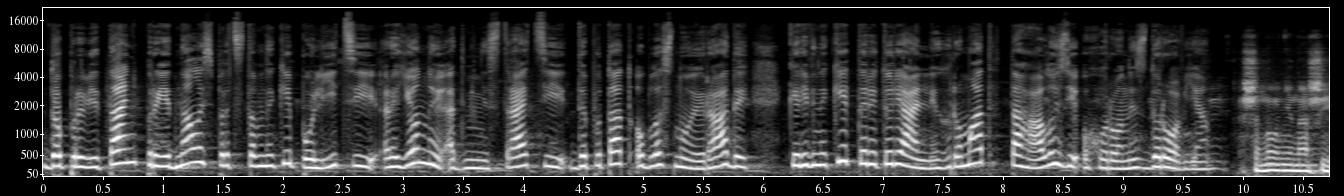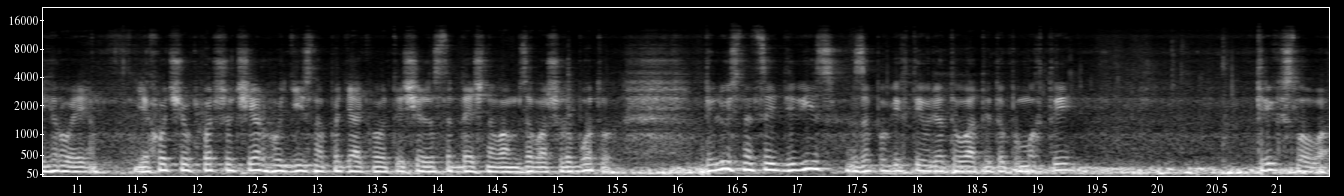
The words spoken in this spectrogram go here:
До привітань приєднались представники поліції, районної адміністрації, депутат обласної ради, керівники територіальних громад та галузі охорони здоров'я. Шановні наші герої, я хочу в першу чергу дійсно подякувати щиро сердечно вам за вашу роботу. Дивлюсь на цей девіз запобігти, врятувати, допомогти. Три слова,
